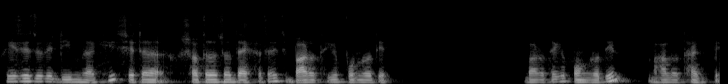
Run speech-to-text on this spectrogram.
ফ্রিজে যদি ডিম রাখি, সেটা সচরাচর দেখা যায় যে বারো থেকে পনেরো দিন। বারো থেকে পনেরো দিন ভালো থাকবে।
